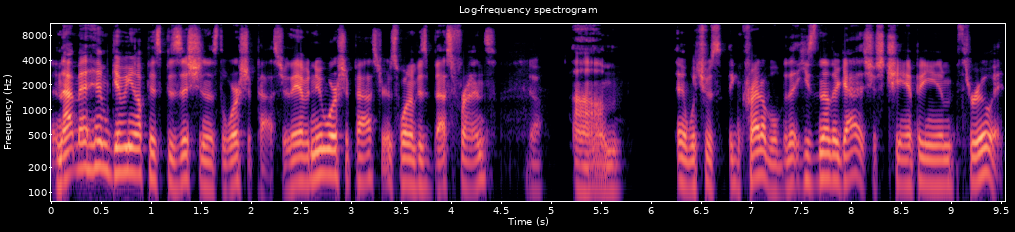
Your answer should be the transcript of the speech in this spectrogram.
And that meant him giving up his position as the worship pastor. They have a new worship pastor. It's one of his best friends Yeah. um and which was incredible but he's another guy that's just championing him through it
